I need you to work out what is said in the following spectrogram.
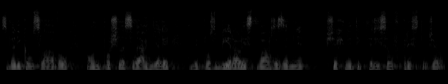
s velikou slávou a on pošle své anděly, aby pozbírali z tváře země všechny ty, kteří jsou v Kristu. Že jo?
